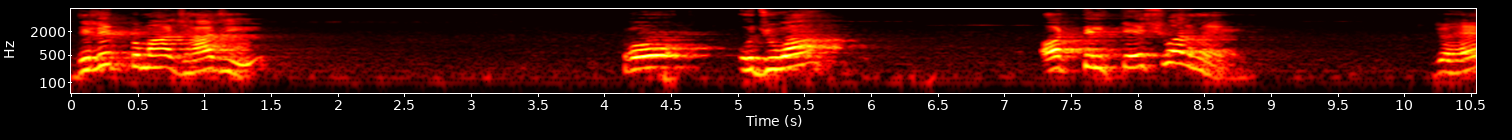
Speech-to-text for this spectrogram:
दिलीप कुमार झा जी को उजुआ और तिलकेश्वर में जो है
